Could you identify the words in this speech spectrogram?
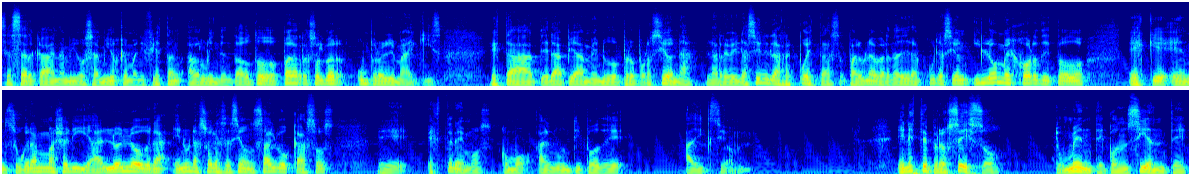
se acercan amigos y amigos que manifiestan haberlo intentado todo para resolver un problema X. Esta terapia a menudo proporciona la revelación y las respuestas para una verdadera curación y lo mejor de todo es que en su gran mayoría lo logra en una sola sesión, salvo casos eh, extremos como algún tipo de adicción. En este proceso, tu mente consciente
